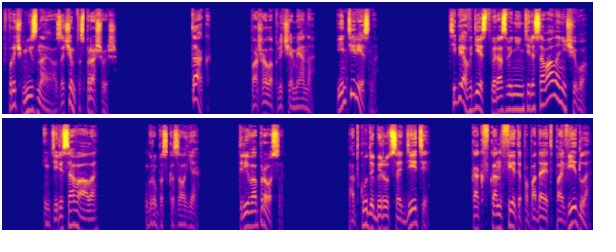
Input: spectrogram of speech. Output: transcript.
Впрочем, не знаю, а зачем ты спрашиваешь? Так, пожала плечами она. Интересно. Тебя в детстве разве не интересовало ничего? Интересовало, грубо сказал я. Три вопроса. Откуда берутся дети? Как в конфеты попадает повидло?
